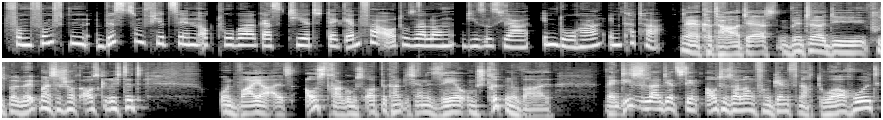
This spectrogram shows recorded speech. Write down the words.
Vom 5. bis zum 14. Oktober gastiert der Genfer Autosalon dieses Jahr in Doha in Katar. Naja, Katar hat ja erst im Winter die Fußball-Weltmeisterschaft ausgerichtet und war ja als Austragungsort bekanntlich eine sehr umstrittene Wahl. Wenn dieses Land jetzt den Autosalon von Genf nach Doha holt,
